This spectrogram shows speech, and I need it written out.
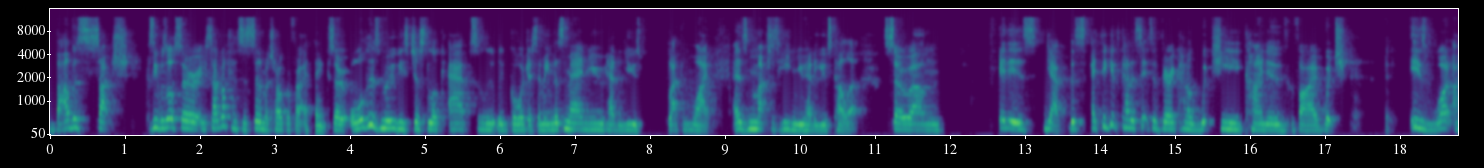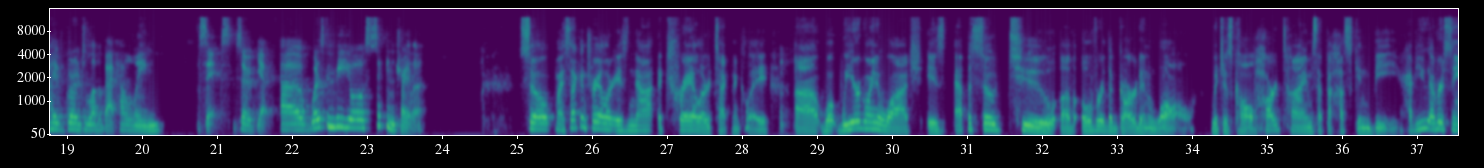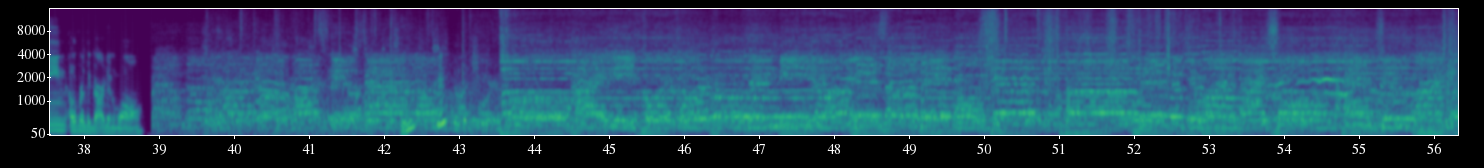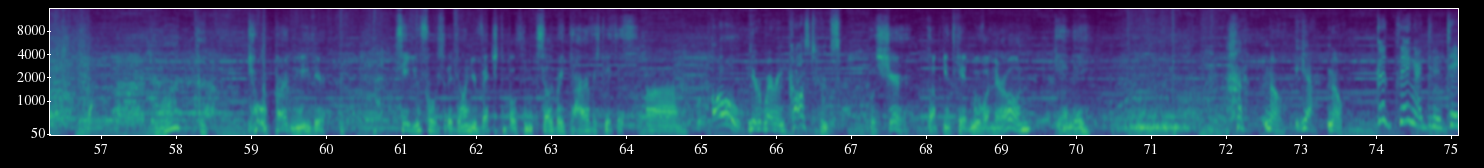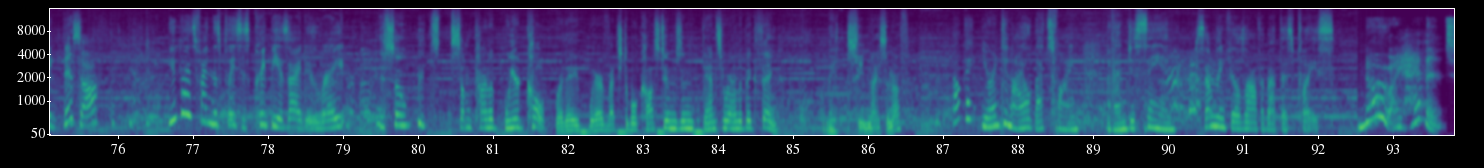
Barbara's such because he was also he started off as a cinematographer, I think. So all his movies just look absolutely gorgeous. I mean, this man knew how to use black and white as much as he knew how to use color. So um it is, yeah, this I think it kind of sets a very kind of witchy kind of vibe, which is what I have grown to love about Halloween six. So yeah. Uh what is gonna be your second trailer? So my second trailer is not a trailer technically. Uh, what we are going to watch is episode two of Over the Garden Wall, which is called Hard Times at the Huskin Bee. Have you ever seen Over the Garden Wall? What pardon me there. Say, you folks ought to don your vegetables and celebrate the harvest with us. Uh, oh, you're wearing costumes. Well, sure. Pumpkins can't move on their own, can they? no, yeah, no. Good thing I didn't take this off. You guys find this place as creepy as I do, right? So it's some kind of weird cult where they wear vegetable costumes and dance around a big thing. They seem nice enough. Okay, you're in denial, that's fine. But I'm just saying, something feels off about this place. No, I haven't.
